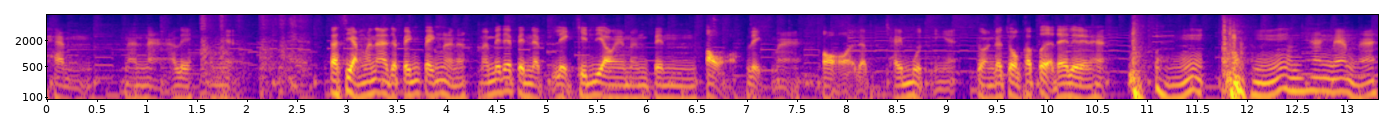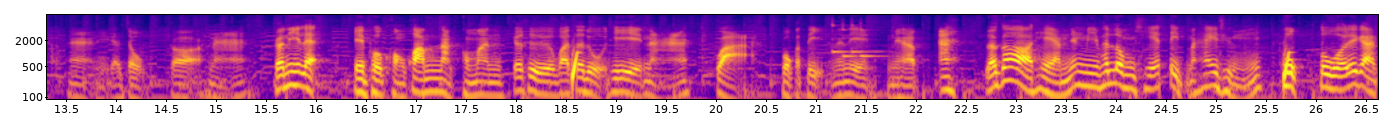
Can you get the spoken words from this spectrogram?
แผ่น หนาๆเลยตรงเนี้ยแต่เสียงมันอาจจะเป้งๆหน่อยนะ มันไม่ได้เป็นแบบเหล็กชิ้นเดียวไง มันเป็นต่อเหล็กมา ต่อแบบใช้หมุดอย่างเงี้ย ส่วนกระจกก็เปิดได้เลยนะฮะค่อนข้างแน่นนะ อ่า นี่กระจกก็หนา ก็นี่แหละเหตุผลของความหนักของมันก็คือวัสดุที่หนากว่าปกตินั่นเองนะครับ อะ แล้วก็แถมยังมีพัดลมเคสติดมาให้ถึง 6 ตัวด้วยกัน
